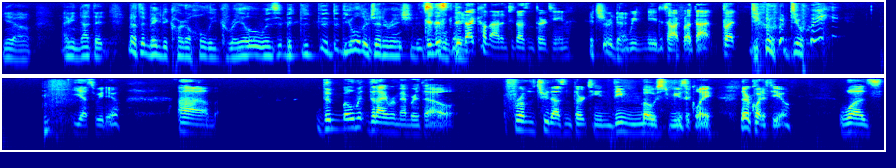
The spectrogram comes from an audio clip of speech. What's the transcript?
you know, I mean, not that not that Magna Carta Holy Grail was, but the, the, the older generation is did this still did that come out in 2013? It sure did. We need to talk about that. But do do we? yes, we do. Um, the moment that I remember, though, from 2013, the most musically, there are quite a few, was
